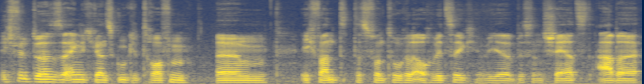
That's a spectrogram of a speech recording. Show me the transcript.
ich finde, du hast es eigentlich ganz gut getroffen. Ähm, ich fand das von Tuchel auch witzig, wie er ein bisschen scherzt, aber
